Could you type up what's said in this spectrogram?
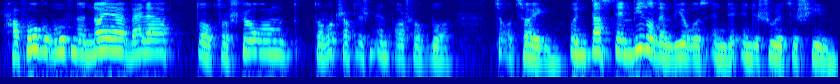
hervorgerufene neue Welle der Zerstörung der wirtschaftlichen Infrastruktur zu erzeugen und das dem wieder dem Virus in die, in die Schuhe zu schieben.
